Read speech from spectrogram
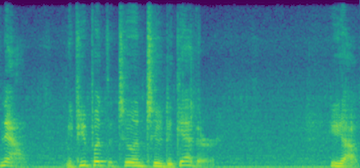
now if you put the two and two together, you got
